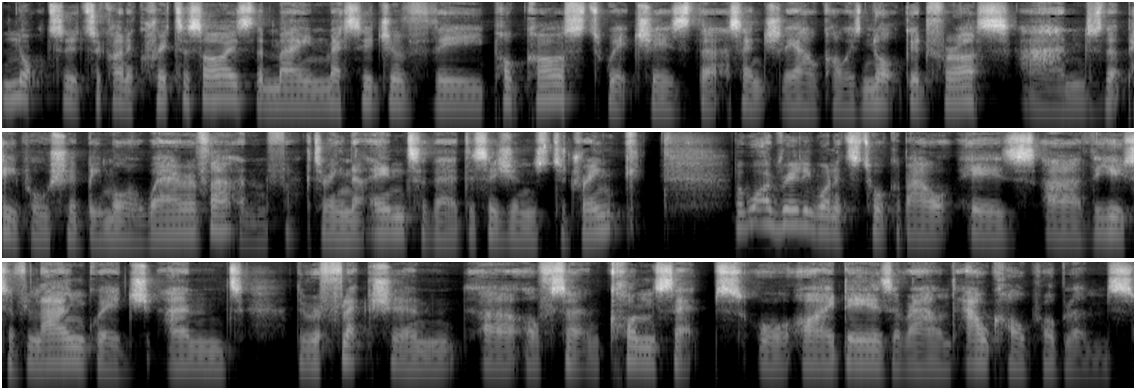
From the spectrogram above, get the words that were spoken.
not to, to kind of criticize the main message of the podcast, which is that essentially alcohol is not good for us and that people should be more aware of that and factoring that into their decisions to drink. But what I really wanted to talk about is uh, the use of language and the reflection uh, of certain concepts or ideas around alcohol problems,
